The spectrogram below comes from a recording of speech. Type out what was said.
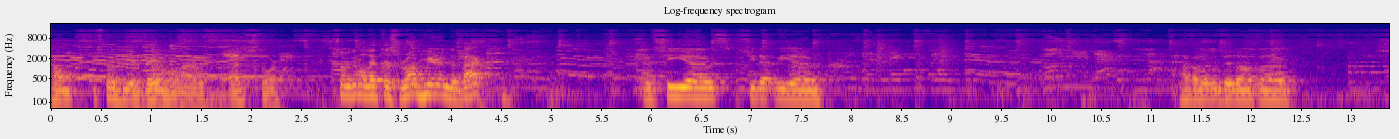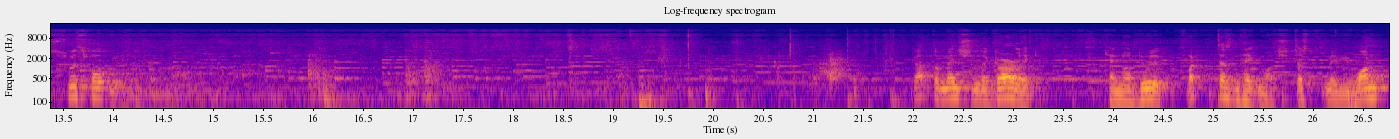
it's to be available on our web store. So we're going to let this run here in the back and see uh, see that we. um have a little bit of uh, Swiss folk music. Got to mention the garlic. Cannot do it, but it doesn't take much. Just maybe one,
